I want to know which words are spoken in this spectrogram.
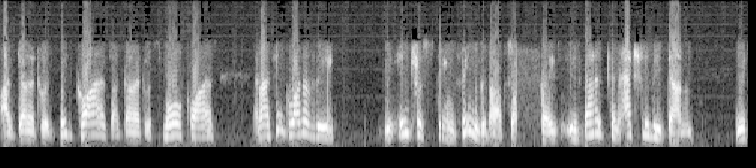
I've done it with big choirs. I've done it with small choirs, and I think one of the the interesting things about of praise is that it can actually be done with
